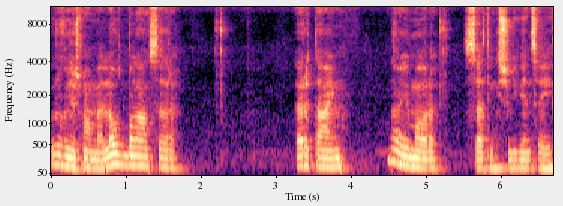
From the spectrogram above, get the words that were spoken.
Również mamy load balancer, airtime, no i more settings, czyli więcej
